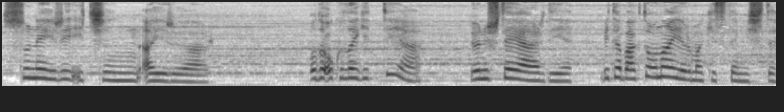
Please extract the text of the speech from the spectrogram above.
su nehri için ayırıyor. O da okula gitti ya, dönüşte yer diye. Bir tabakta ona ayırmak istemişti.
